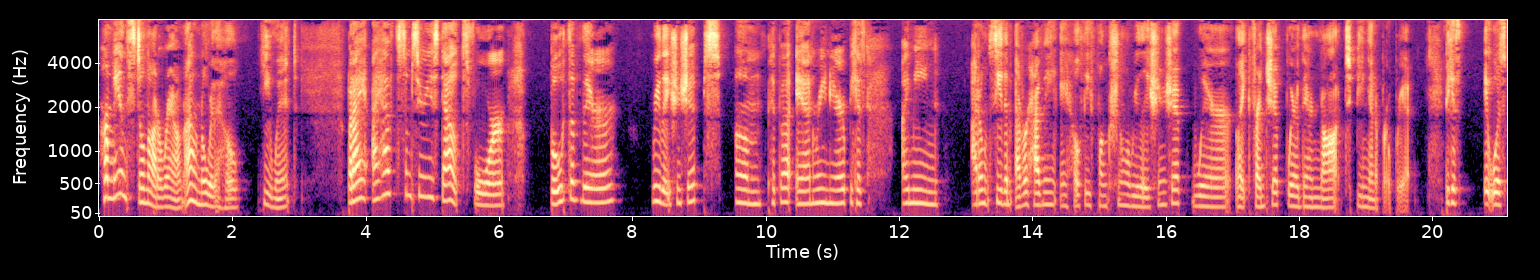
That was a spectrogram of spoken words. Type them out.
Her man's still not around. I don't know where the hell he went. But I, I have some serious doubts for both of their relationships, um, Pippa and Rainier, because I mean, I don't see them ever having a healthy, functional relationship where, like, friendship where they're not being inappropriate. Because it was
